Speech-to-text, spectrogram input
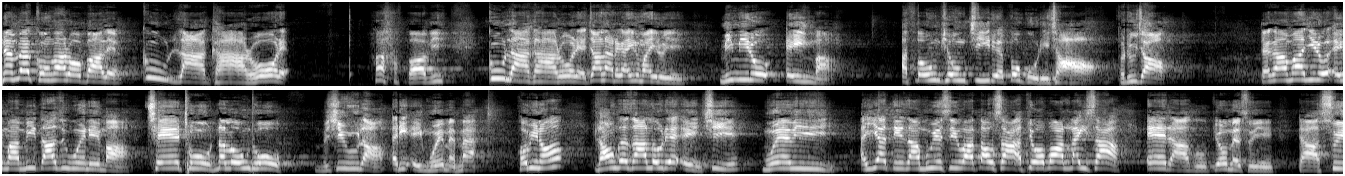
နံပါတ်ခွန်ကတော့ပါလဲကုလာဂါရောတဲ့ဟာပါပြီကုလာဂါရောတဲ့ကြားလားတခါကြီးတို့မကြီးတို့ရေမိမိတို့အိမ်မှာအသုံးဖြုံးကြီးတဲ့ပုံကိုယ်တွေကြောင့်ဘ누구ကြောင့် တက္ကမကြီးတို့အိမ်မှာမိသားစုဝင်တွေမှာချဲထိုးနှလုံးထိုးမရှိဘူးလားအဲ့ဒီအိမ်မွဲမယ်မှတ်ဟုတ်ပြီနော်လောင်ကစားလုပ်တဲ့အိမ်ရှိရင်မွဲပြီအရက်သေးစားမူရစီဝါတောက်စားအပျော်ပါလိုက်စားအဲ့ဒါကိုပြောမယ်ဆိုရင်ဒါဆွေ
